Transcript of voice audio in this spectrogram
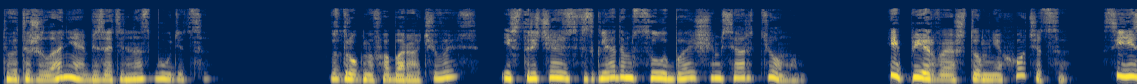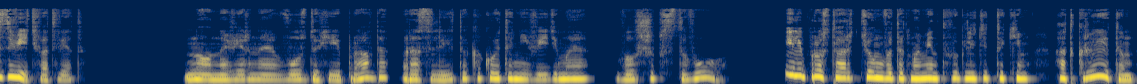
то это желание обязательно сбудется. Вздрогнув, оборачиваюсь и встречаюсь взглядом с улыбающимся Артемом. И первое, что мне хочется, съязвить в ответ. Но, наверное, в воздухе и правда разлито какое-то невидимое волшебство. Или просто Артем в этот момент выглядит таким открытым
